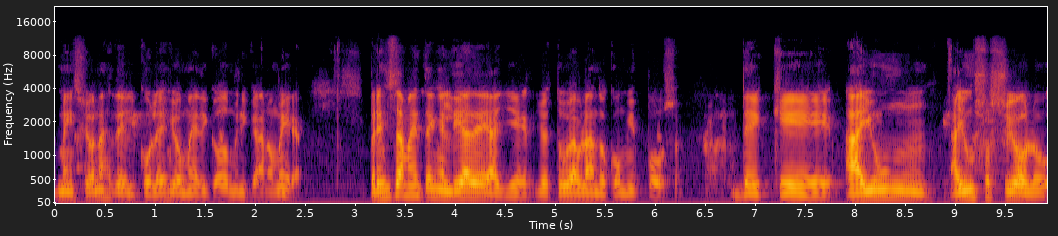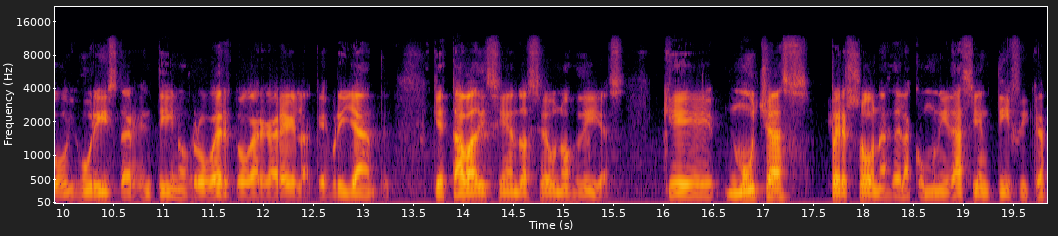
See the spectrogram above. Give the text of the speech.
mencionas del Colegio Médico Dominicano, mira, precisamente en el día de ayer yo estuve hablando con mi esposa de que hay un, hay un sociólogo y jurista argentino, Roberto Gargarela, que es brillante, que estaba diciendo hace unos días que muchas personas de la comunidad científica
